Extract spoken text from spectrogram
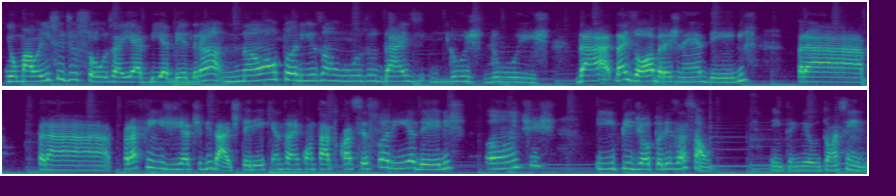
que o Maurício de Souza e a Bia Bedran não autorizam o uso das, dos, dos, da, das obras né, deles para para fingir atividade. Teria que entrar em contato com a assessoria deles antes e pedir autorização. Entendeu? Então, assim,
